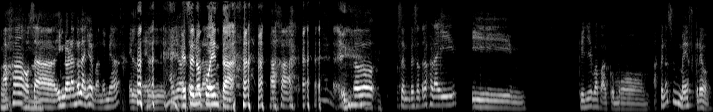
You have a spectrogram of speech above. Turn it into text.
Ajá, o sea, ignorando el año de pandemia, el, el año Ese no cuenta. Pandemia, ajá. Todo, o sea, empecé a trabajar ahí y que llevaba como apenas un mes, creo,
